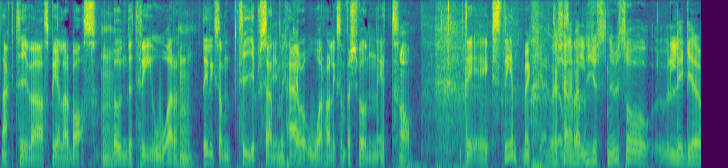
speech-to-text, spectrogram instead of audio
aktiva spelarbas mm. under tre år. Mm. Det är liksom 10 procent per år har liksom försvunnit. Ja. Det är extremt mycket egentligen. Jag känner väl just nu så ligger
